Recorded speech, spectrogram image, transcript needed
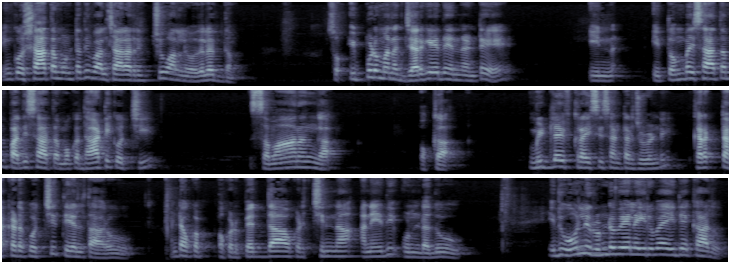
ఇంకో శాతం ఉంటుంది వాళ్ళు చాలా రిచ్ వాళ్ళని వదిలేద్దాం. సో ఇప్పుడు మనకు జరిగేది ఏంటంటే ఈ ఈ తొంభై శాతం పది శాతం ఒక దాటికొచ్చి సమానంగా ఒక మిడ్ లైఫ్ క్రైసిస్ అంటారు చూడండి. కరెక్ట్ అక్కడికి వచ్చి తేల్తారు. అంటే ఒక ఒకడు పెద్ద ఒకటి చిన్న అనేది ఉండదు. ఇది ఓన్లీ రెండు వేల ఇరవై ఐదే కాదు.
